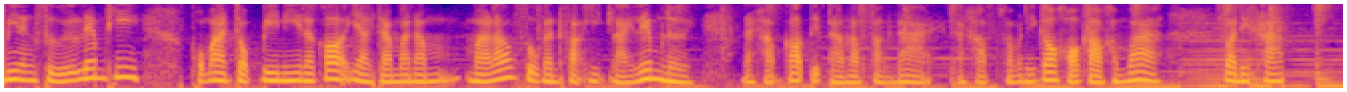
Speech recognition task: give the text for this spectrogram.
มีหนังสือเล่มที่ผมอ่านจบปีนี้แล้วก็อยากจะมานำมาเล่าสู่กันฟังอีกหลายเล่มเลยนะครับ ก็ติดตามรับฟังได้นะครับสำหรับวันนี้ก็ขอกล่าวคำว่า สวัสดีครับ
